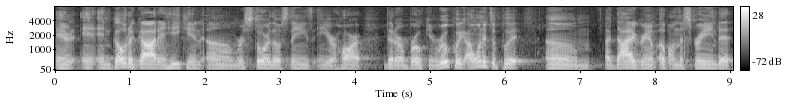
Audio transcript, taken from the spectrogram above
and, and, and go to God and He can um, restore those things in your heart that are broken. Real quick, I wanted to put um, a diagram up on the screen that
